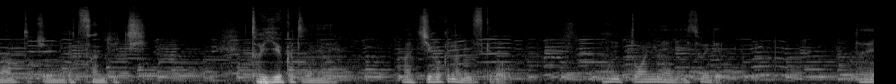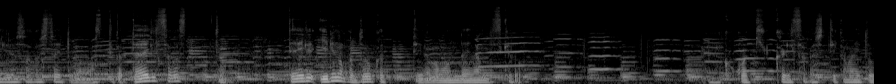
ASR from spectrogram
なんと12月31日。ということでねまあ地獄なんですけど本当にね急いで代理を探したいと思います。てか代理探すって代理いるのかどうかっていうのが問題なんですけどここはきっかり探していかないと。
